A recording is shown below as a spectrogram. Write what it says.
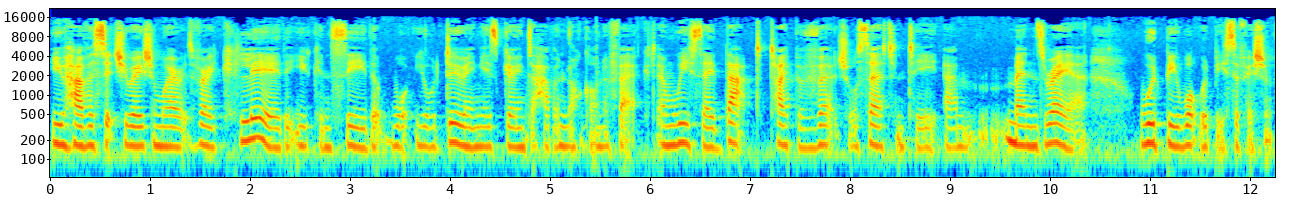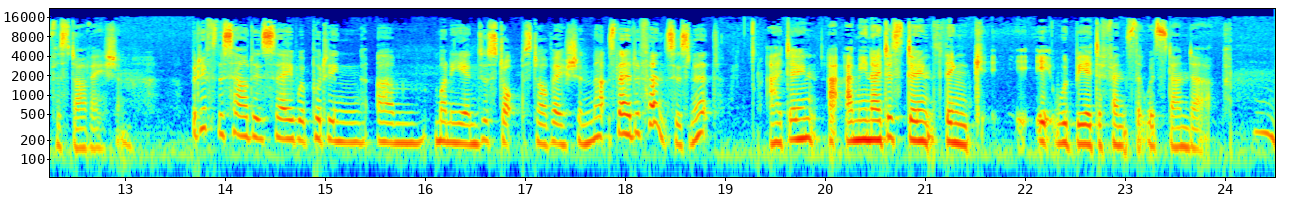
You have a situation where it's very clear that you can see that what you're doing is going to have a knock on effect. And we say that type of virtual certainty, um, mens rea, would be what would be sufficient for starvation. But if the Saudis say we're putting um, money in to stop starvation, that's their defence, isn't it? I don't. I mean, I just don't think it would be a defence that would stand up, hmm.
